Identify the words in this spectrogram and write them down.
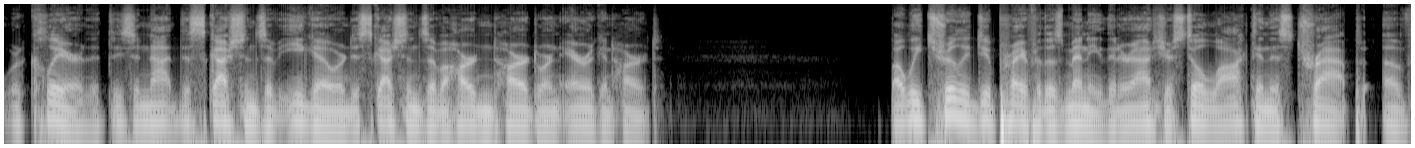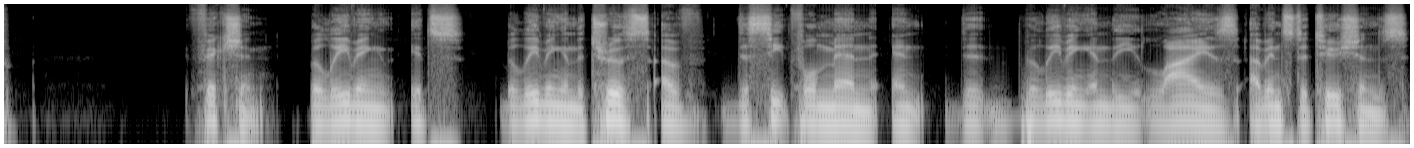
we're clear that these are not discussions of ego or discussions of a hardened heart or an arrogant heart. But we truly do pray for those many that are out here still locked in this trap of fiction, believing it's believing in the truths of deceitful men and the, believing in the lies of institutions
